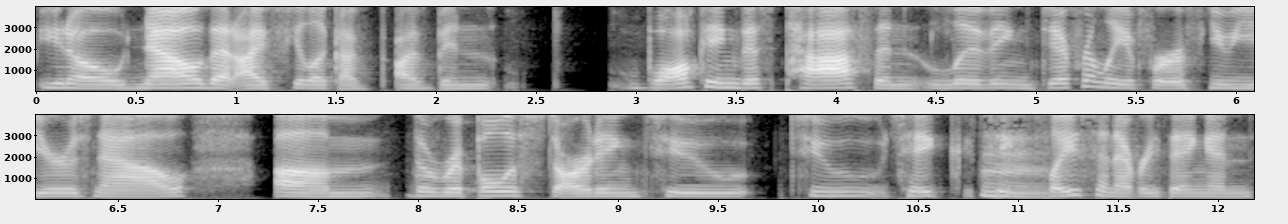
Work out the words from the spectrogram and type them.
you know now that i feel like i've i've been walking this path and living differently for a few years now um the ripple is starting to to take take mm. place in everything. And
